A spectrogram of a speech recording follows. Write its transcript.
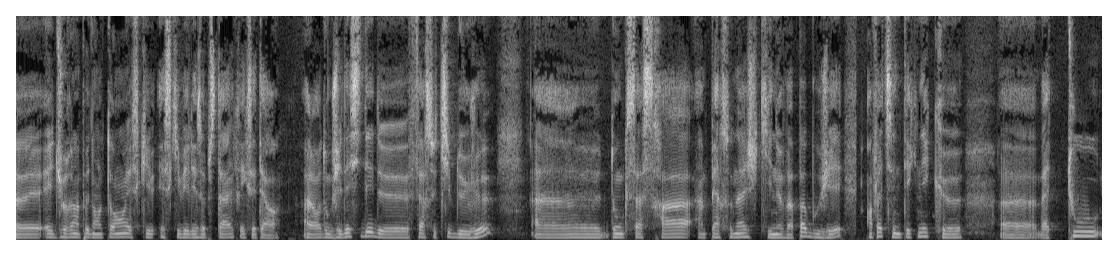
euh, et durer un peu dans le temps, esquiver les obstacles, etc. Alors donc j'ai décidé de faire ce type de jeu. Euh, donc ça sera un personnage qui ne va pas bouger. En fait c'est une technique que euh, bah, tout,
